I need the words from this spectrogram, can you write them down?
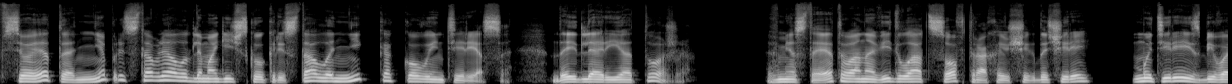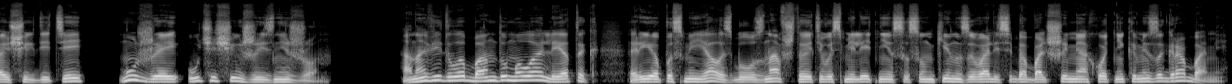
Все это не представляло для магического кристалла никакого интереса, да и для Риа тоже. Вместо этого она видела отцов, трахающих дочерей, матерей, избивающих детей, мужей, учащих жизни жен. Она видела банду малолеток. Рио посмеялась бы, узнав, что эти восьмилетние сосунки называли себя большими охотниками за гробами,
